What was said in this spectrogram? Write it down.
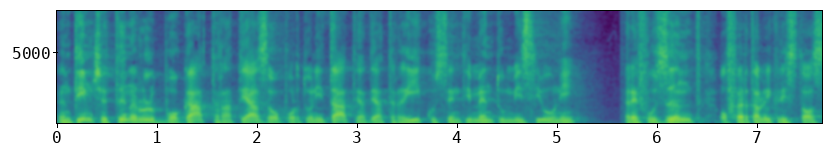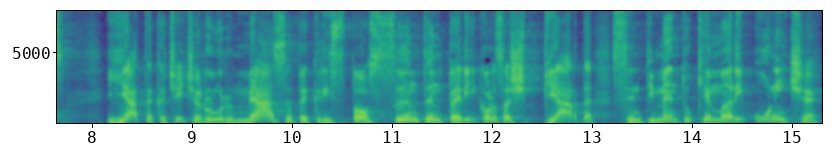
În timp ce tânărul bogat ratează oportunitatea de a trăi cu sentimentul misiunii, refuzând oferta lui Hristos, iată că cei ce urmează pe Hristos sunt în pericol să-și piardă sentimentul chemării unice.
